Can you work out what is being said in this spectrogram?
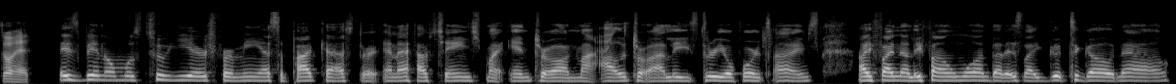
Go ahead. it's been almost two years for me as a podcaster, and I have changed my intro and my outro at least three or four times. I finally found one that is like good to go now.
